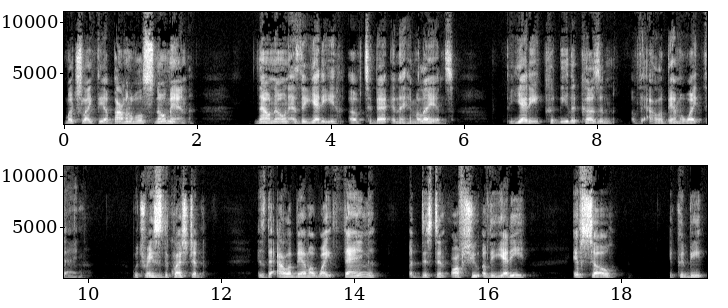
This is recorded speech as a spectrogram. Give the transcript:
much like the abominable snowman now known as the Yeti of Tibet and the Himalayas. The Yeti could be the cousin of the Alabama White Thing, which raises the question is the Alabama White Thing a distant offshoot of the Yeti? If so, it could be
